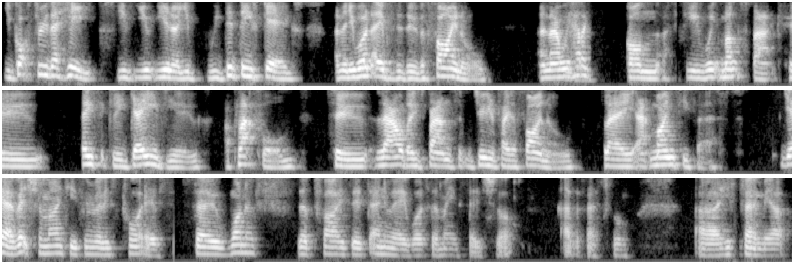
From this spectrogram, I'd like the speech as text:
You got through the heats. You you you know you we did these gigs, and then you weren't able to do the final. And now we had a on a few week, months back who basically gave you a platform to allow those bands that were due to play the final play at Minety Fest. Yeah, Rich from Mighty's been really supportive. So one of the prizes anyway was a main stage slot at the festival. Uh, he phoned me up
